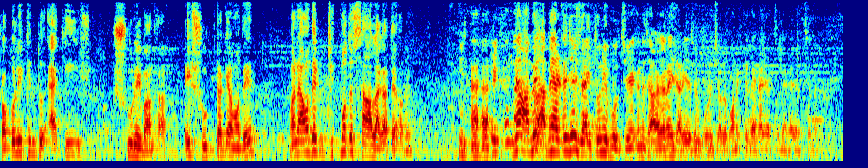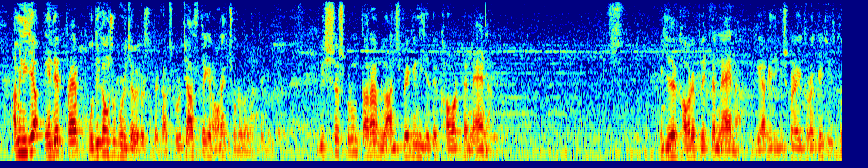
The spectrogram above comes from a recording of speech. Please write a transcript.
সকলেই কিন্তু একই সুরে বাঁধা। এই সুরটাকে আমাদের মানে আমাদের ঠিকমতো সা লাগাতে হবে। না, আমি আমি একটা জিনিস দায়িত্ব নিয়ে বলছি, এখানে যারা যারাই দাঁড়িয়ে আছেন, পরিচালক, অনেককে দেখা যাচ্ছে দেখা যাচ্ছে না। আমি নিজে, এদের প্রায় অধিকাংশ পরিচালকের সাথে কাজ করেছি, আজ থেকে না, অনেক ছোটবেলা থেকে। বিশ্বাস করুন তারা লাঞ্চ ব্রেকে নিজেদের খাবারটা নেয় না। নিজেদের খাবারের প্লেটটা নেয় না। গিয়ে আগে জিজ্ঞেস করে এই তোরা খেয়েছিস তো?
